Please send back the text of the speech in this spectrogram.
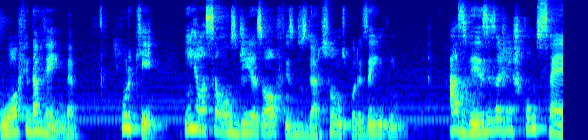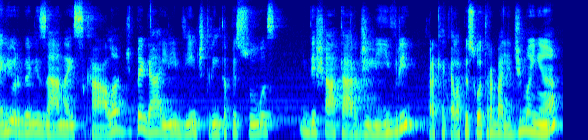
o off da venda. Por quê? Em relação aos dias offs dos garçons, por exemplo, às vezes a gente consegue organizar na escala de pegar ali 20, 30 pessoas e deixar a tarde livre para que aquela pessoa trabalhe de manhã,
